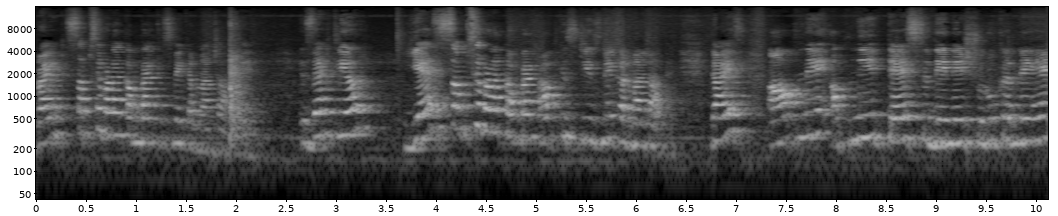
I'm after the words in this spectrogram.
Right right? सबसे बड़ा कम किसमें करना चाहते हैं? Is that clear yes yes, सबसे बड़ा कम आप किस चीज़ में करना चाहते हैं? गाइस आपने अपने टेस्ट देने शुरू करने हैं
